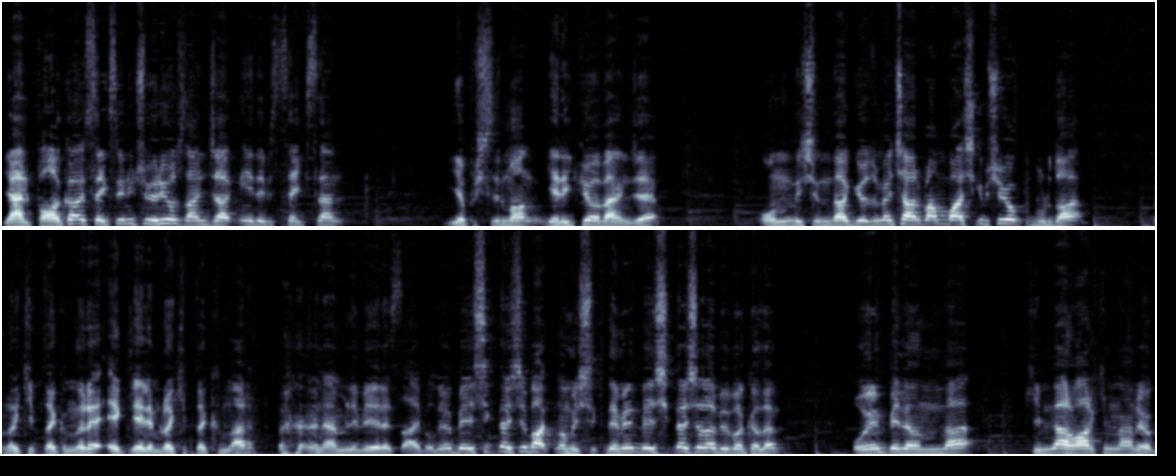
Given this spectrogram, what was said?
Yani Falcao 83 veriyorsan Jackney'e de bir 80 yapıştırman gerekiyor bence. Onun dışında gözüme çarpan başka bir şey yok burada. Rakip takımları ekleyelim. Rakip takımlar önemli bir yere sahip oluyor. Beşiktaş'a bakmamıştık demin. Beşiktaş'a da bir bakalım. Oyun planında kimler var kimler yok.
